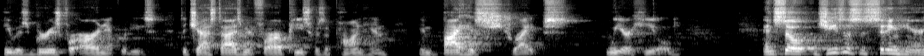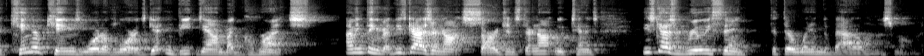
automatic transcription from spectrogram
He was bruised for our iniquities. The chastisement for our peace was upon Him, and by His stripes we are healed. And so Jesus is sitting here, King of Kings, Lord of Lords, getting beat down by grunts. I mean, think about it. These guys are not sergeants, they're not lieutenants. These guys really think that they're winning the battle in this moment.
